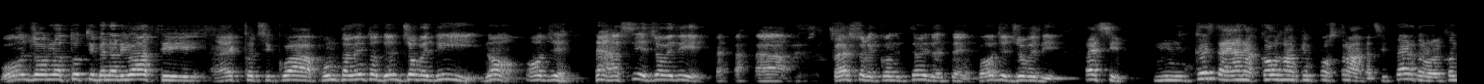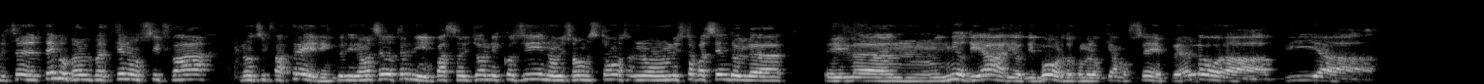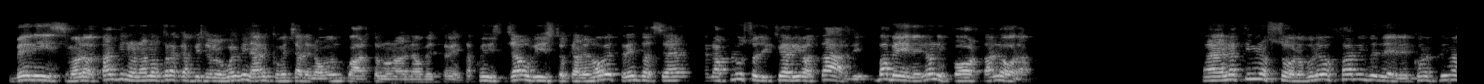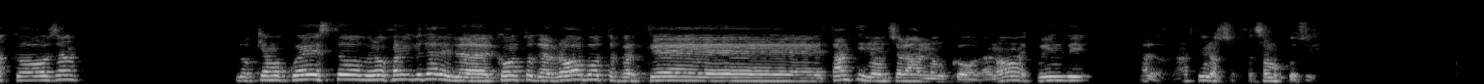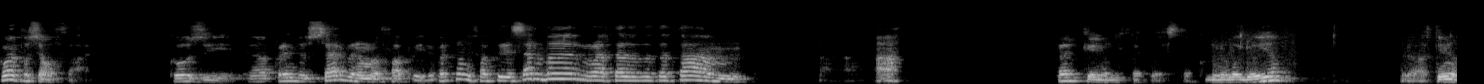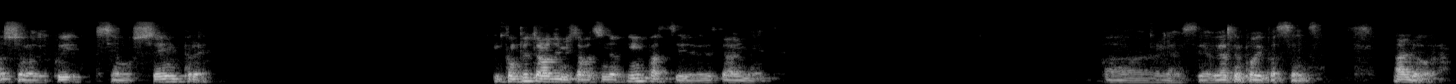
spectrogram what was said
Buongiorno a tutti, ben arrivati. Eccoci qua, appuntamento del giovedì. No, oggi ah, sì, è giovedì. Perso le condizioni del tempo. Oggi è giovedì. Eh sì, mh, mm, questa è una cosa anche un po' strana. Si perdono le condizioni del tempo proprio perché non si fa non si fa trading, quindi non facendo trading mi passano i giorni così, non mi, sono, sto, non mi sto facendo il, il, um, il, mio diario di bordo, come lo chiamo sempre. Allora, via. Benissimo, allora, tanti non hanno ancora capito che il webinar comincia alle 9 e un quarto, non alle 9.30, quindi già ho visto che alle 9.30 c'è l'afflusso di chi arriva tardi. Va bene, non importa. Allora, eh, un attimino solo, volevo farvi vedere come prima cosa lo chiamo questo, volevo farvi vedere il conto del robot perché tanti non ce l'hanno ancora, no? E quindi, allora, un attimo, so, facciamo così. Come possiamo fare? Così, eh, prendo il server e non me lo fa aprire. Perché non mi fa aprire il server? Ah, perché non mi fa questo? Come lo voglio io? Un attimo solo che qui siamo sempre il computer oggi mi sta facendo impazzire, letteralmente. Ah, ragazzi, abbiate un po' di pazienza. Allora.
